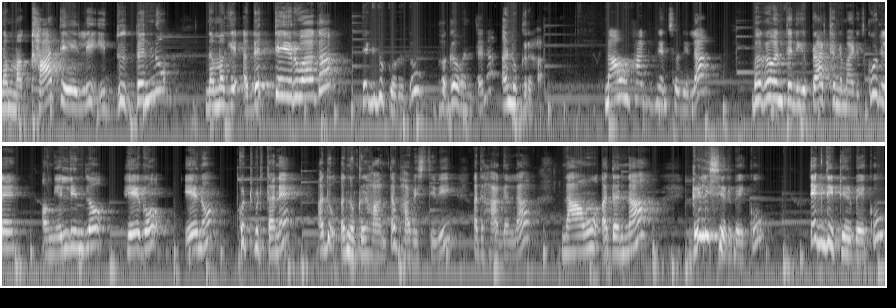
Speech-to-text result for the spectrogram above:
ನಮ್ಮ ಖಾತೆಯಲ್ಲಿ ಇದ್ದುದನ್ನು ನಮಗೆ ಅಗತ್ಯ ಇರುವಾಗ ತೆಗೆದುಕೊಡೋದು ಭಗವಂತನ ಅನುಗ್ರಹ. ನಾವು ಹಾಗೆ ನೆನೆಸೋದಿಲ್ಲ. ಭಗವಂತನಿಗೆ ಪ್ರಾರ್ಥನೆ ಮಾಡಿದ ಕೂಡಲೇ ಅವನು ಎಲ್ಲಿಂದಲೋ ಹೇಗೋ ಏನೋ ಕೊಟ್ಬಿಡ್ತಾನೆ. ಅದು ಅನುಗ್ರಹ ಅಂತ ಭಾವಿಸ್ತೀವಿ. ಅದು ಹಾಗಲ್ಲ. ನಾವು ಅದನ್ನು ಗಳಿಸಿರಬೇಕು, ತೆಗೆದಿಟ್ಟಿರಬೇಕು.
